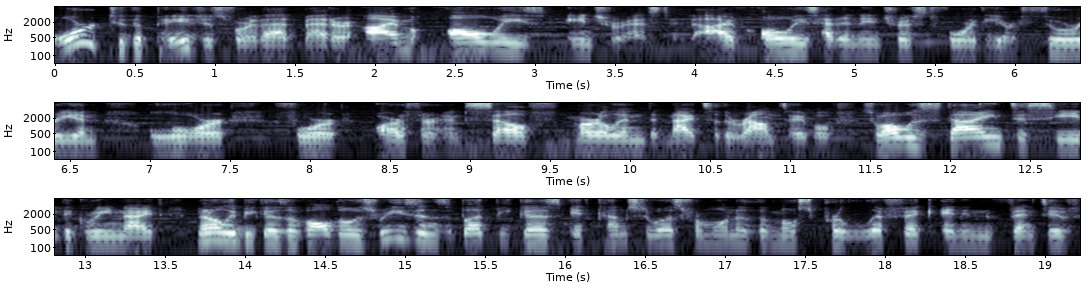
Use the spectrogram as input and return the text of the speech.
or to the pages for that matter, I'm always interested. I've always had an interest for the Arthurian lore, for Arthur himself, Merlin, the Knights of the Round Table. So I was dying to see The Green Knight, not only because of all those reasons, but because it comes to us from one of the most prolific and inventive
